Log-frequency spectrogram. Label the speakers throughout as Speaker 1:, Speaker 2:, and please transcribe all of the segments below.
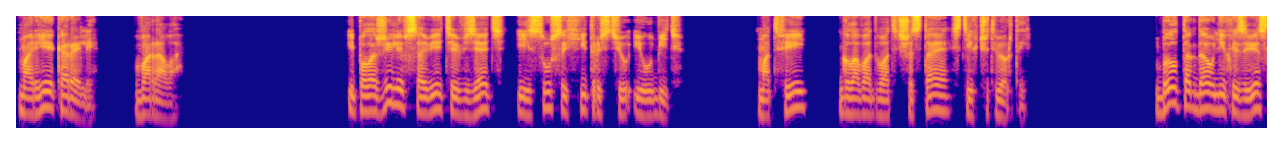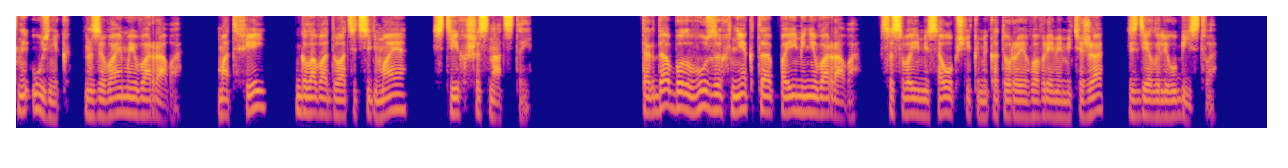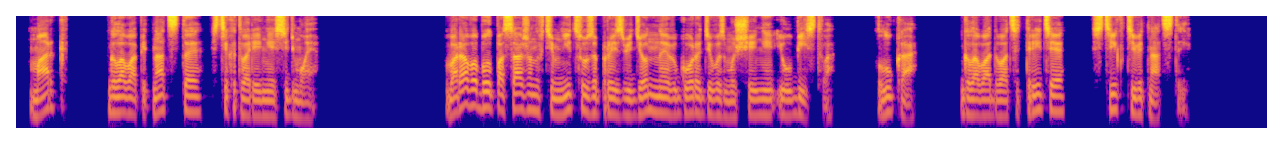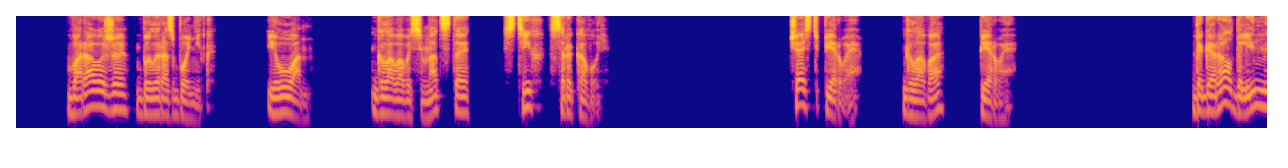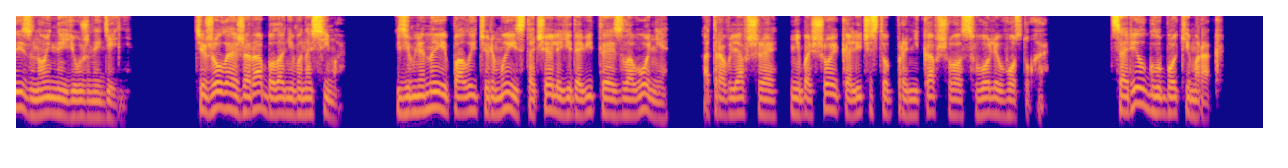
Speaker 1: Мария Карелли. Варава. «И положили в совете взять Иисуса хитростью и убить». Матфей, глава 26, стих 4. Был тогда у них известный узник, называемый Варава. Матфей, глава 27, стих 16. Тогда был в узах некто по имени Варава со своими сообщниками, которые во время мятежа сделали убийство. Марк, глава 15, стихотворение 7. Варава был посажен в темницу за произведенное в городе возмущение и убийство. Лука, глава 23, стих 19. Варава же был разбойник. Иоанн, глава 18, стих 40. Часть первая. Глава первая. Догорал длинный знойный южный день. Тяжелая жара была невыносима. Земляные полы тюрьмы источали ядовитое зловоние, отравлявшее небольшое количество проникавшего с воли воздуха. Царил глубокий мрак.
